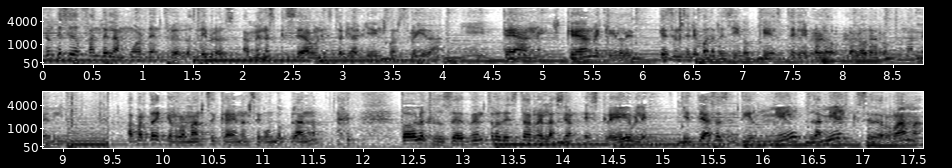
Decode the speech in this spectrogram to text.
Nunca he sido fan del amor dentro de los libros, a menos que sea una historia bien construida. Y créanme, créanme que, es en serio cuando les digo que este libro lo, logra rotundamente. Aparte de que el romance cae en el segundo plano, todo lo que sucede dentro de esta relación es creíble y te hace sentir miel, la miel que se derrama.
